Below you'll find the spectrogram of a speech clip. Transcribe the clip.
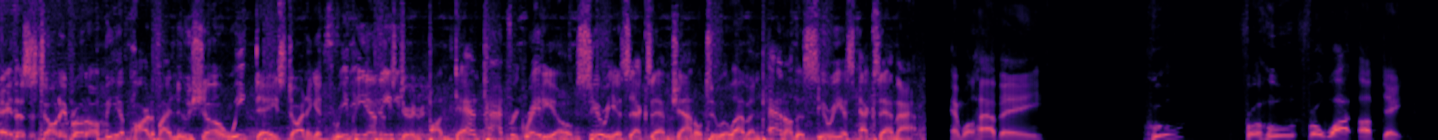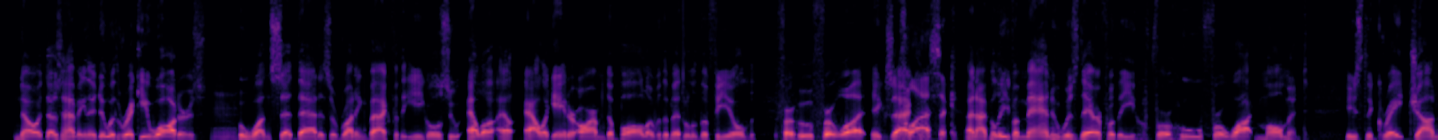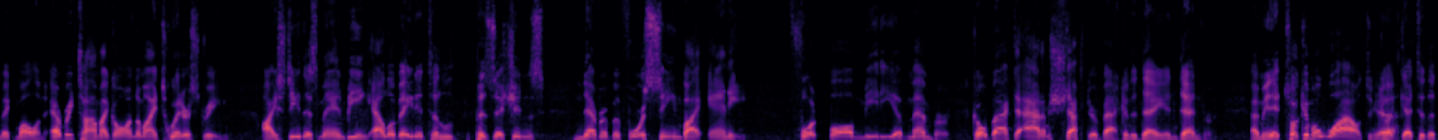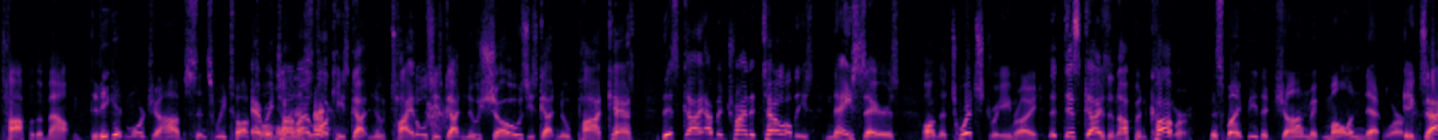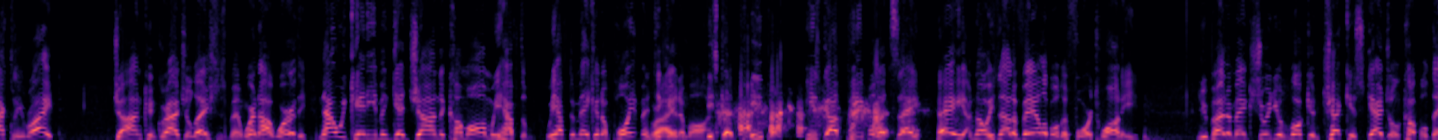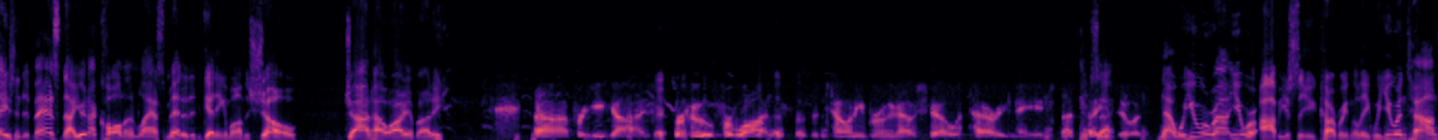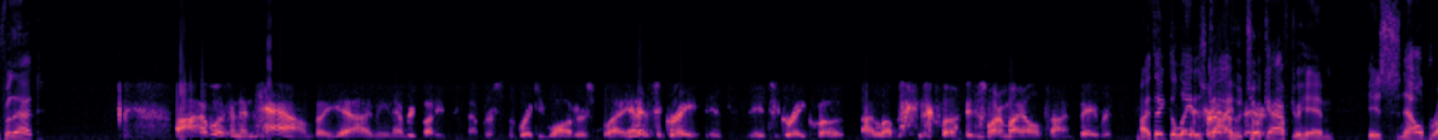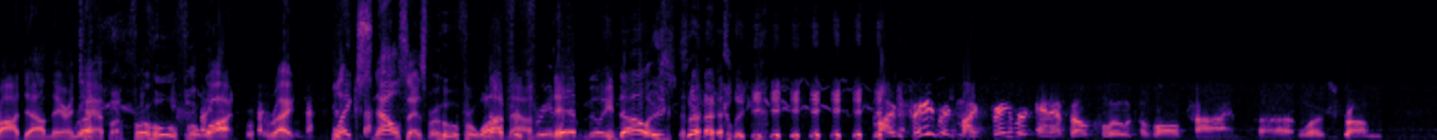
Hey, this is Tony Bruno. Be a part of my new show weekday starting at 3 p.m. Eastern on Dan Patrick Radio, Sirius XM Channel 211, and on the Sirius XM app. And we'll have a who for who for what update. No, it doesn't have anything to do with Ricky Watters, hmm. who once said that as a running back for the Eagles, who all- alligator armed the ball over the middle of the field. For who, for what? Exactly. Classic. And I believe a man who was there for the for who, for what moment is the great John McMullen. Every time I go onto my Twitter stream, I see this man being elevated to positions never before seen by any football media member. Go back to Adam Schefter back in the day in Denver. I mean, it took him a while to Yeah. get to the top of the mountain. Did he get more jobs since we talked Every time I look, he's got new titles, he's got new shows, he's got new podcasts. This guy, I've been trying to tell all these naysayers on the Twitch stream Right. that this guy's an up and comer. This might be the John McMullen Network. Exactly right. John, congratulations, man. We're not worthy. Now we can't even get John to come on. We have to we have to make an appointment to get him on. He's got people. He's got people that say, "Hey, no, he's not available to 420." You better make sure you look and check his schedule a couple days in advance. Now you're not calling him last minute and getting him on the show. John, how are you, buddy? Uh, for you guys. For who, for what? For the Tony Bruno show with Harry Meade. That's how you do it. Now, were you around? You were obviously covering the league. Were you in town for that? I wasn't in town, but yeah, I mean, everybody remembers the Ricky Watters play, and it's a great, it's it's a great quote. I love that quote. It's one of my all-time favorites. I think the latest right guy who there. took after him is Snellbra down there in Right. Tampa. For who? For what? Right? Blake Snell says for who? For what? Not for three and a half million dollars. exactly. my favorite, my favorite NFL quote of all time uh, was from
